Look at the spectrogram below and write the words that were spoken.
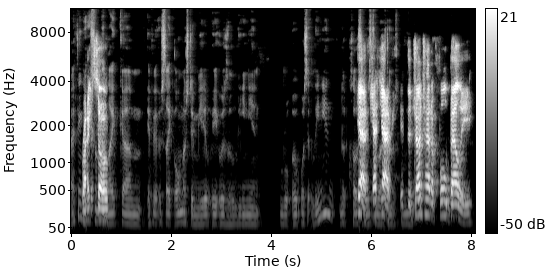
I think Right, so- like um, if it was like almost immediately, it was a lenient. Uh, Was it lenient? The yeah yeah yeah. if the judge had a full belly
